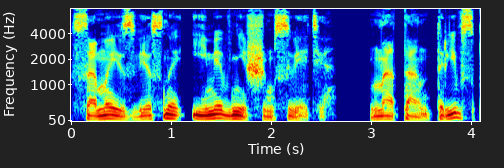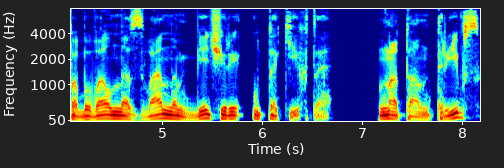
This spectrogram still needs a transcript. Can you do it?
Самое известное имя в низшем свете. Натан Тривс побывал на званом вечере у таких-то. Натан Тривс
